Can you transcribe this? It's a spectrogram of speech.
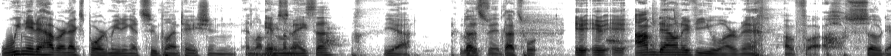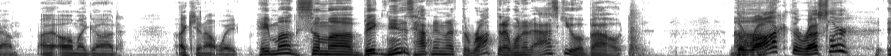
We need to have our next board meeting at Soup Plantation in La Mesa. In La Mesa. Yeah, that's Listen. that's what. I- I- I- I'm down if you are, man. Oh, fu- oh, so down. I, oh my god, I cannot wait. Hey, Mug, some uh, big news happening at The Rock that I wanted to ask you about. The Rock, the wrestler.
